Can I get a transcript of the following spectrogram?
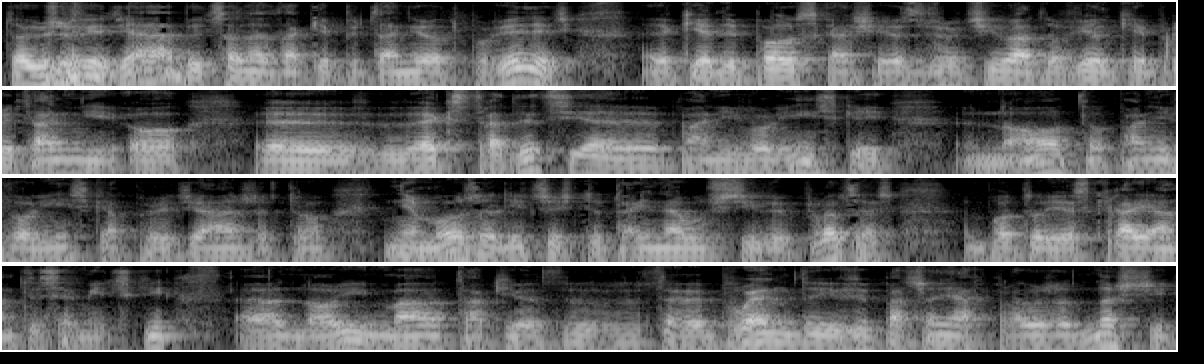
to już wiedziałaby, co na takie pytanie odpowiedzieć. Y, Kiedy Polska się zwróciła do Wielkiej Brytanii o ekstradycję pani Wolińskiej, no to pani Wolińska powiedziała, że to nie może liczyć tutaj na uczciwy proces, bo to jest kraj antysemicki, e, no i ma takie e, te błędy i wypaczenia w praworządności.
